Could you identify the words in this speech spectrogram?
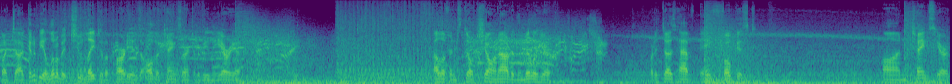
but uh, going to be a little bit too late to the party as all the tanks aren't going to be in the area. Elephant still chilling out in the middle here, but it does have a focused on tanks here.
